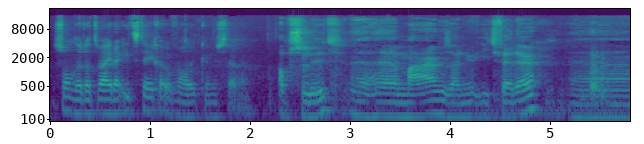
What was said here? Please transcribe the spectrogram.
Zonder dat wij daar iets tegenover hadden kunnen stellen. Absoluut, uh, maar we zijn nu iets verder. Uh,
